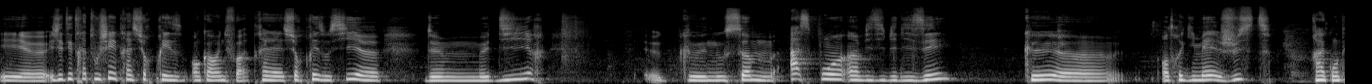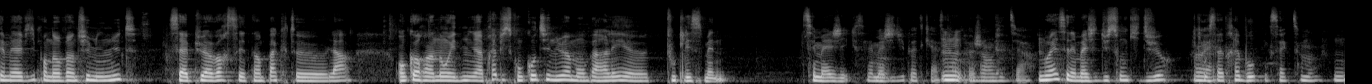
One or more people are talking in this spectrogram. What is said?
et euh, j'étais très touchée et très surprise, encore une fois, très surprise aussi euh, de me dire euh, que nous sommes à ce point invisibilisés que, euh, entre guillemets, juste raconter ma vie pendant 28 minutes, ça a pu avoir cet impact-là encore un an et demi après, puisqu'on continue à m'en parler euh, toutes les semaines. C'est magique, c'est la magie du podcast, mmh. j'ai envie de dire. Ouais, c'est la magie du son qui dure. Je ouais, trouve ça très beau. Exactement. Mmh.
